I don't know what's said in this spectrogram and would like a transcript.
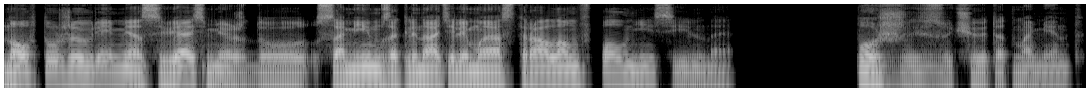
Но в то же время связь между самим заклинателем и астралом вполне сильная. Позже изучу этот момент.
